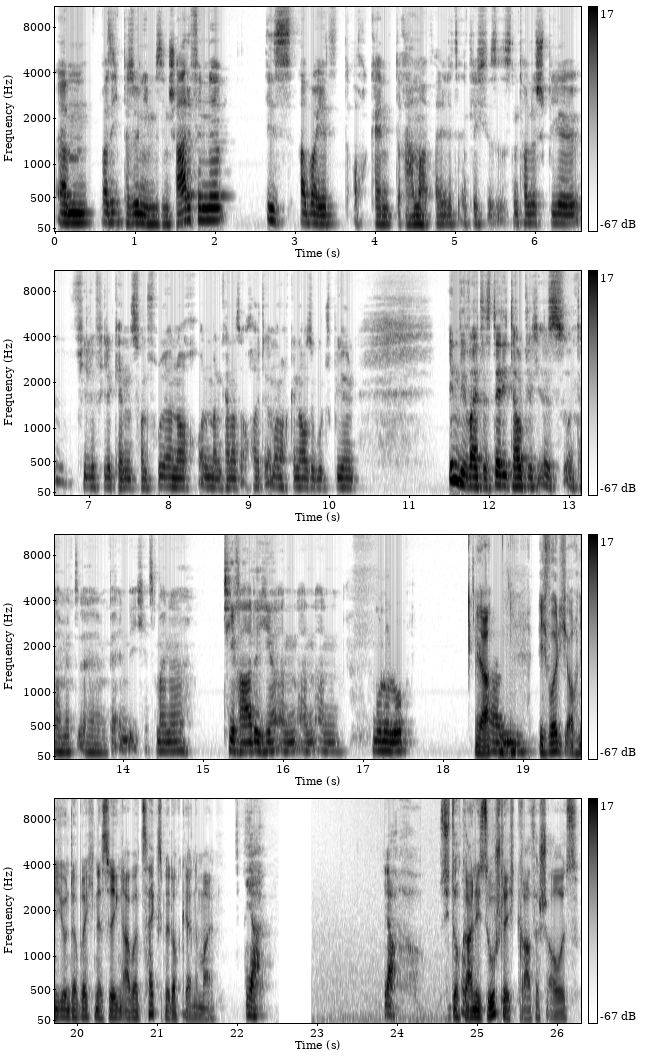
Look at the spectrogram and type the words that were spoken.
Ähm, was ich persönlich ein bisschen schade finde ist aber jetzt auch kein Drama, weil letztendlich es ist ein tolles Spiel. Viele, viele kennen es von früher noch und man kann es auch heute immer noch genauso gut spielen. Inwieweit es Daddy-tauglich ist und damit äh, beende ich jetzt meine Tirade hier an, an, an Monolog. Ja, ähm, ich wollte dich auch nicht unterbrechen, deswegen, aber zeig's mir doch gerne mal. Ja. Ja. Sieht doch gar nicht so schlecht grafisch aus.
